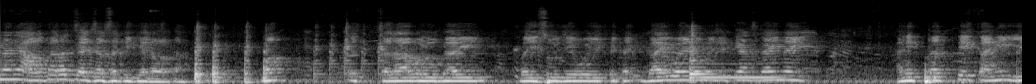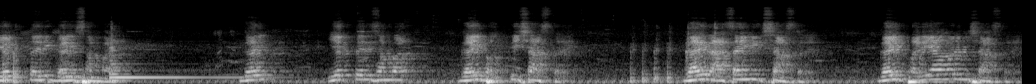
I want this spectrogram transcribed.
नारायणाने अवतारच त्याच्यासाठी केला होता. मग? चला वळू गाई बैसो जेव गाई. वळणं म्हणजे त्याच गाई नाही. आणि प्रत्येकाने एक तरी गाई सांभाळा. गाई एक तरी सांभाळा. गाई भक्तिशास्त्र आहे. गाई रासायनिक शास्त्र आहे. गाई पर्यावरण शास्त्र आहे.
